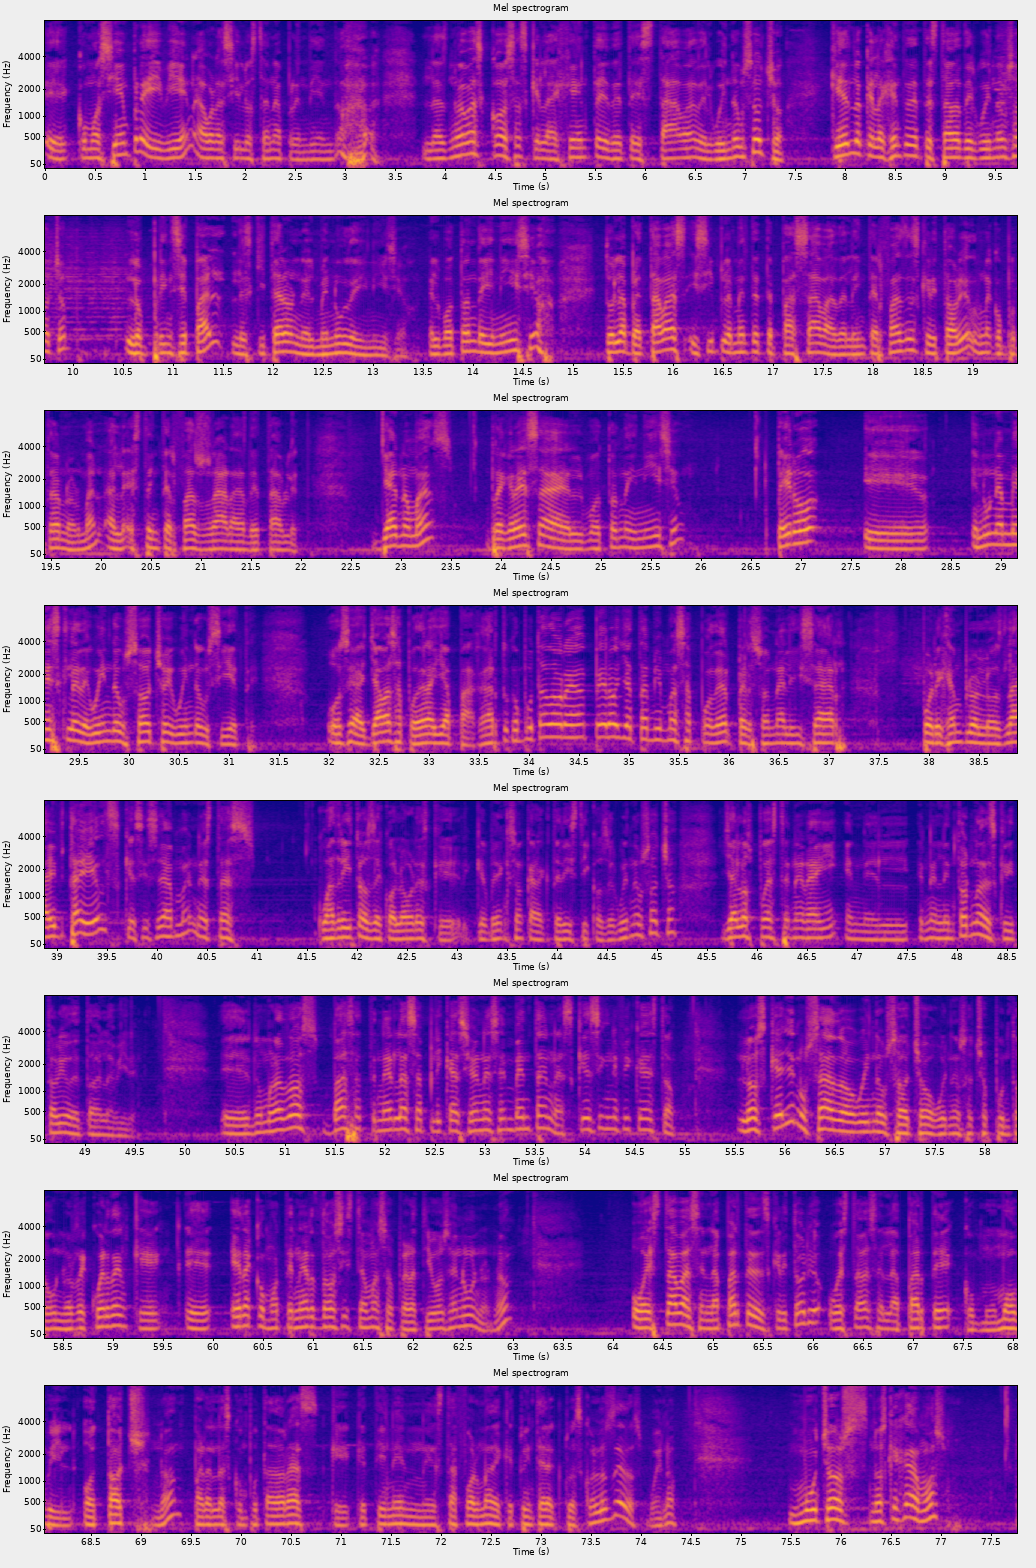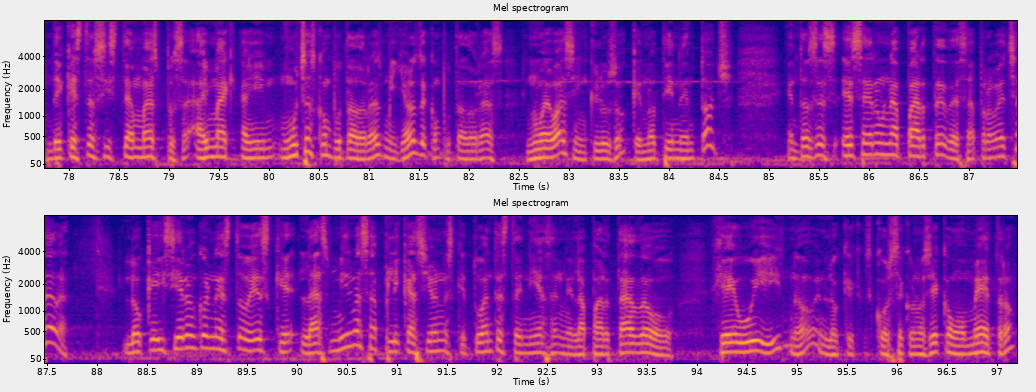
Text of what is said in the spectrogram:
eh, como siempre y bien, ahora sí lo están aprendiendo, las nuevas cosas que la gente detestaba del Windows 8. ¿Qué es lo que la gente detestaba del Windows 8? Lo principal, les quitaron el menú de inicio. El botón de inicio, tú le apretabas y simplemente te pasaba de la interfaz de escritorio de una computadora normal a esta interfaz rara de tablet. Ya nomás regresa el botón de inicio, pero eh, en una mezcla de Windows 8 y Windows 7. O sea, ya vas a poder ahí apagar tu computadora, pero ya también vas a poder personalizar por ejemplo, los live tiles, que así se llaman, estos cuadritos de colores que, ven que son característicos del Windows 8, ya los puedes tener ahí en el, en el entorno de escritorio de toda la vida. Eh, número dos, vas a tener las aplicaciones en ventanas. ¿Qué significa esto? Los que hayan usado Windows 8 o Windows 8.1 recuerden que eh, era como tener dos sistemas operativos en uno, ¿no? O estabas en la parte de escritorio o estabas en la parte como móvil o touch, ¿no? Para las computadoras que, tienen esta forma de que tú interactúas con los dedos. Bueno, muchos nos quejamos de que estos sistemas, pues hay, hay muchas computadoras, millones de computadoras nuevas incluso, que no tienen touch. Entonces, esa era una parte desaprovechada. Lo que hicieron con esto es que las mismas aplicaciones que tú antes tenías en el apartado GUI, ¿no? En lo que se conocía como Metro,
